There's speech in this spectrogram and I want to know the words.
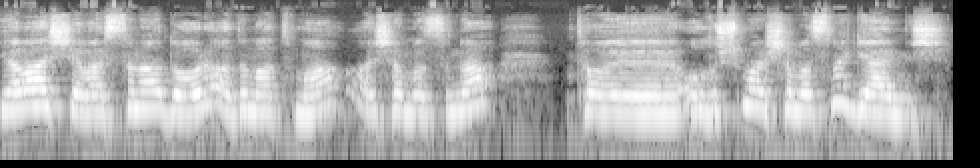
yavaş yavaş sana doğru adım atma aşamasına e, oluşma aşamasına gelmiş.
